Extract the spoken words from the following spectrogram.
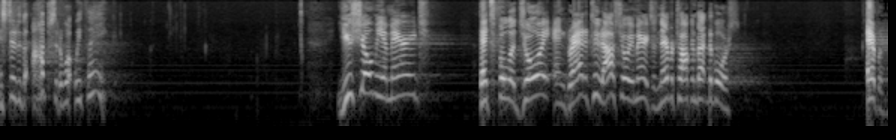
instead of the opposite of what we think. You show me a marriage that's full of joy and gratitude. I'll show you a marriage that's never talking about divorce Ever.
